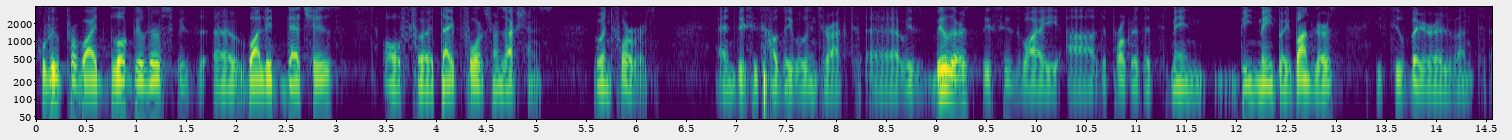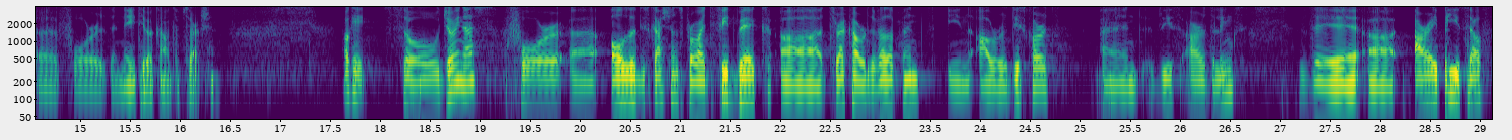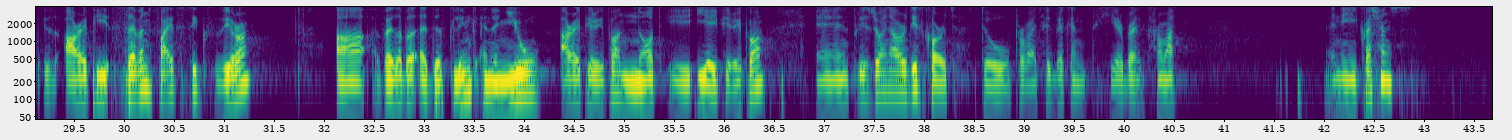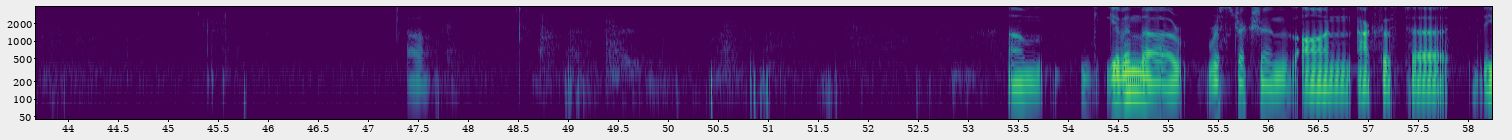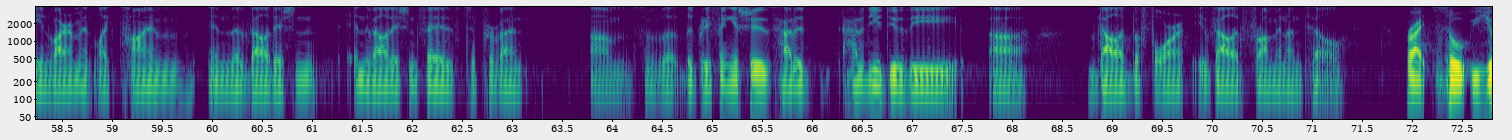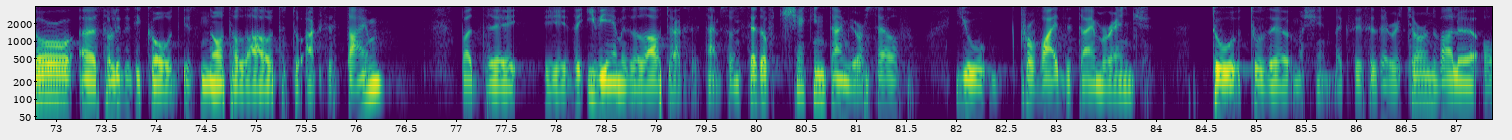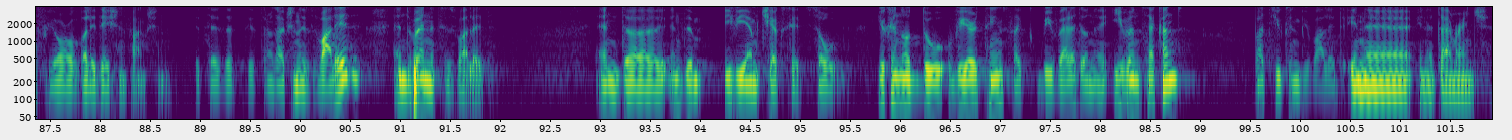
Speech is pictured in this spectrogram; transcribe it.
who will provide block builders with uh, valid batches of uh, type 4 transactions going forward. And this is how they will interact uh, with builders. This is why the progress that's been, being made by bundlers is still very relevant for the native account abstraction. Okay, so join us for uh, all the discussions, provide feedback, uh, track our development in our Discord, and these are the links. The uh, RIP itself is RIP 7560, uh, available at this link, and the new RIP repo, not EIP repo. And please join our Discord to provide feedback and hear back from us. Any questions? Uh, um, given the restrictions on access to the environment, like time in the validation in the validation phase to prevent um, some of the, the griefing issues, how did how did you do the uh, valid before, valid from and until? Right. So your uh, Solidity code is not allowed to access time but the, the EVM is allowed to access time. So instead of checking time yourself, you provide the time range to, to the machine. Like this is a return value of your validation function. It says that this transaction is valid and when it is valid. And, uh, and the EVM checks it. So you cannot do weird things like be valid on an even second, but you can be valid in a, in a time range.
